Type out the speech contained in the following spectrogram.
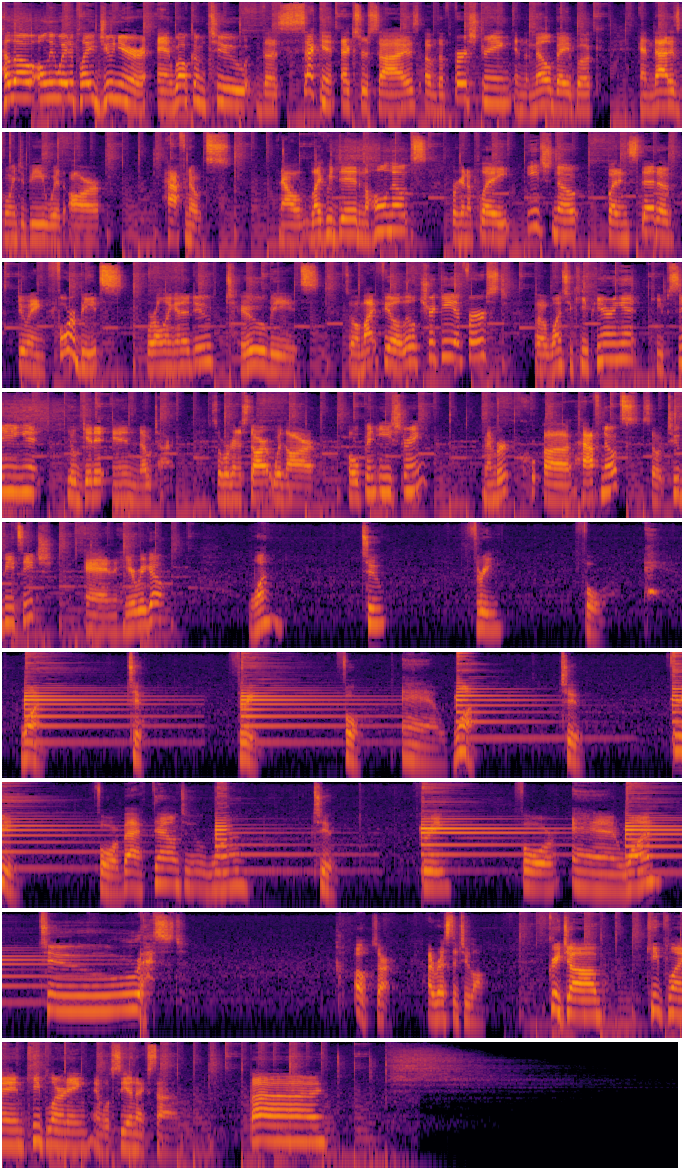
Hello, Only Way to Play Junior, and welcome to the second exercise of the first string in the Mel Bay book, and that is going to be with our half notes. Now, like we did in the whole notes, we're gonna play each note, but instead of doing four beats, we're only gonna do two beats. So it might feel a little tricky at first, but once you keep hearing it, keep seeing it, you'll get it in no time. So we're gonna start with our open E string. Remember, uh, half notes, so two beats each. And here we go. One, two, three, four. One, two, three, four. And one, two, three, four. Back down to one, two, four, and one, two, rest. Oh, sorry. I rested too long. Great job. Keep playing, keep learning, and we'll see you next time. Bye.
